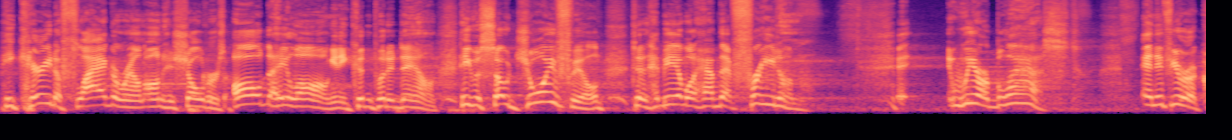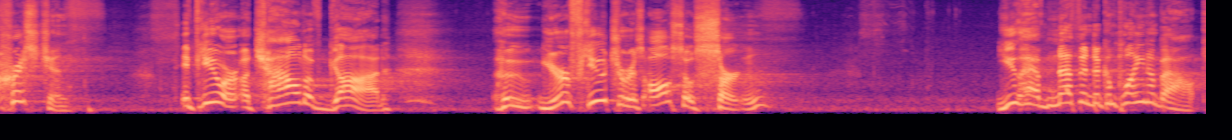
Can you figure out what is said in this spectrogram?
he carried a flag around on his shoulders all day long and he couldn't put it down. He was so joy filled to be able to have that freedom. We are blessed. And if you're a Christian, if you are a child of God, who your future is also certain, you have nothing to complain about.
